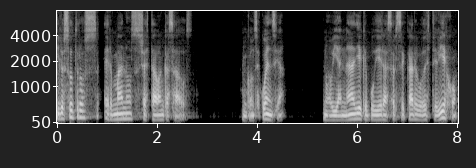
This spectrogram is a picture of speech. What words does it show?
y los otros hermanos ya estaban casados. En consecuencia, no había nadie que pudiera hacerse cargo de este viejo,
